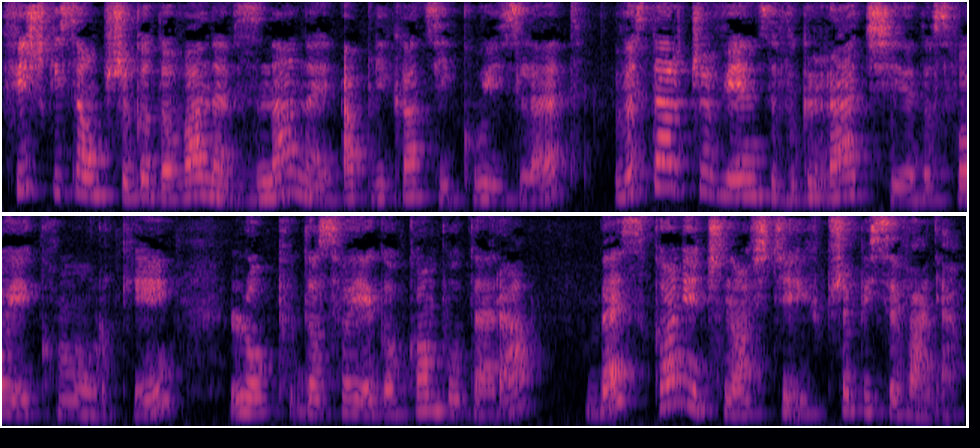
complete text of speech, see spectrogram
Fiszki są przygotowane w znanej aplikacji Quizlet. Wystarczy więc wgrać je do swojej komórki lub do swojego komputera bez konieczności ich przepisywania.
